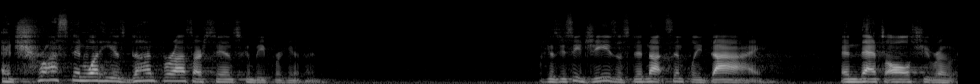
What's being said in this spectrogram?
and trust in what He has done for us, our sins can be forgiven. Because you see, Jesus did not simply die, and that's all she wrote.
